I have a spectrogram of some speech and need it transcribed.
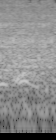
Oh,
